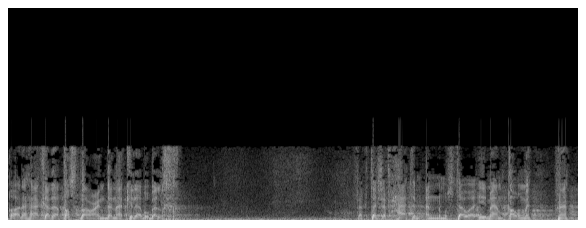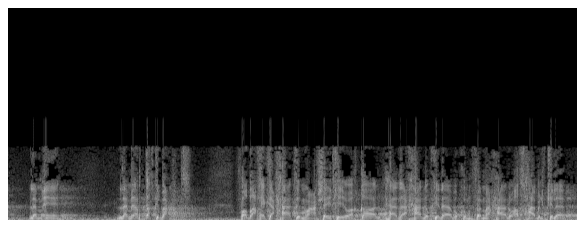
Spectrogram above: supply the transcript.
قال هكذا تصدع عندنا كلاب بلخ. فاكتشف حاتم أن مستوى إيمان قومه ها لم إيه؟ لم يرتقي بعد. فضحك حاتم مع شيخه وقال هذا حال كلابكم فما حال أصحاب الكلاب؟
